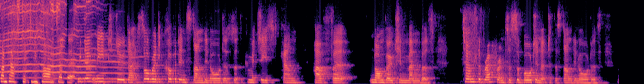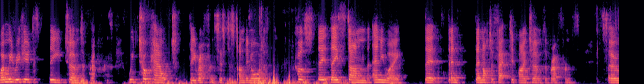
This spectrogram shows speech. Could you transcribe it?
fantastic to be part of it. We don't need to do that. It's already covered in standing orders that the committees can have uh, non-voting members. Terms of reference are subordinate to the standing orders. When we reviewed the, the terms of reference, we took out the references to standing orders because they, they stand anyway. They're, they're, they're not affected by terms of reference. So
